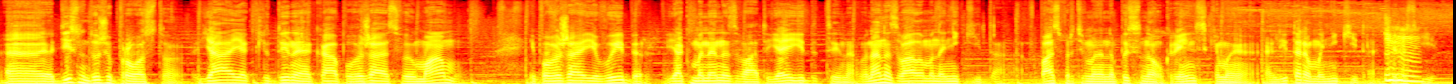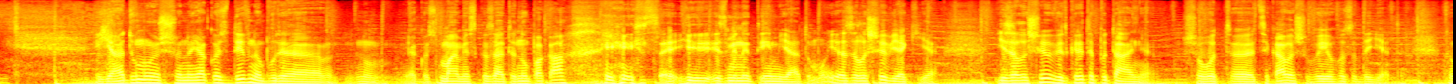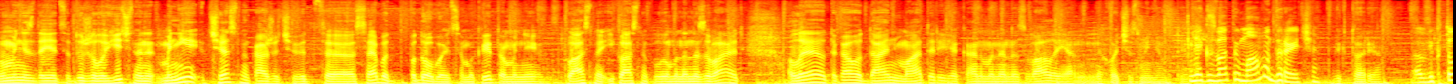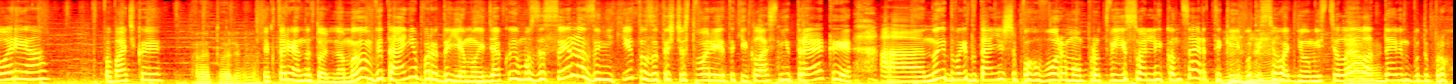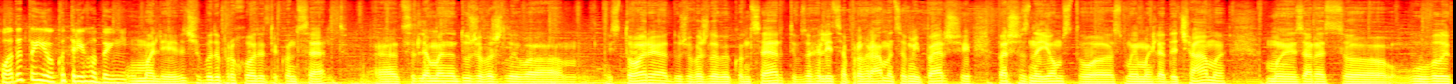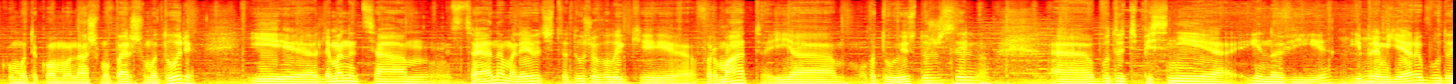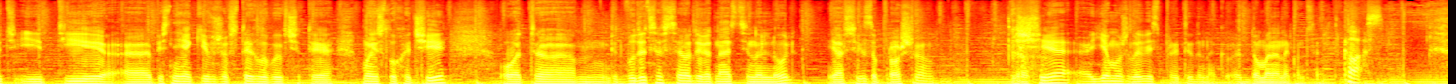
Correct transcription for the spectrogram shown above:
Е, дійсно дуже просто. Я, як людина, яка поважає свою маму і поважає її вибір, як мене назвати. Я її дитина. Вона назвала мене Нікіта. В паспорті в мене написано українськими літерами Нікіта через І. Я думаю, що ну якось дивно буде ну якось мамі сказати ну пока і все, і, і змінити ім'я. Тому я залишив як є. І залишив відкрите питання, що от е, цікаво, що ви його задаєте. Тому мені здається дуже логічно. Мені, чесно кажучи, від е, себе подобається Микита. Мені класно і класно, коли мене називають. Але от така от дань матері, яка мене назвала, я не хочу змінювати. Як звати маму, до речі? Вікторія Вікторія, по батькові Анатоліївна. Вікторія Анатольовна, ми вам вітання передаємо і дякуємо за сина, за Нікіту, за те, що створює такі класні треки. А, ну і давай детальніше поговоримо про твій сольний концерт, який буде сьогодні у місті Лева, Так. де він буде проходити і о котрій годині. У Малєвичі буде проходити концерт. Е, Це для мене дуже важлива історія, дуже важливий концерт. І взагалі ця програма це мій перший перше знайомство з моїми глядачами. Ми зараз е, у великому такому нашому першому турі. І для мене ця сцена Малєвич це дуже великий е, формат, і я готуюсь дуже сильно. Е, будуть пісні і нові, і прем'єри будуть, і ті е, пісні, які вже встигли вивчити мої слухачі. От е, відбудеться все о 19.00. Я всіх запрошую. Ще є можливість прийти до, до мене на концерт. Клас.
